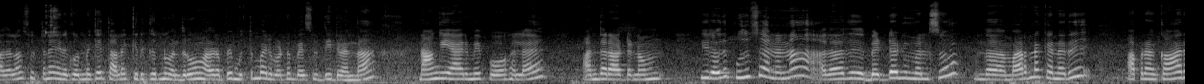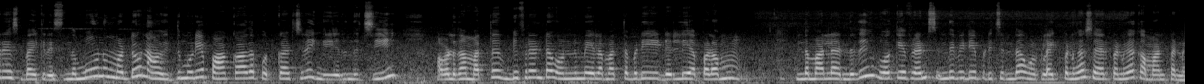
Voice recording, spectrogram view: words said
அதெல்லாம் சுற்றினா எனக்கு உண்மைக்கே தலை கிறுக்குன்னு வந்துடும் அதில் போய் முத்துமாரி மட்டும் போய் சுற்றிட்டு வந்தால் நாங்கள் யாருமே போகலை. அந்த ராட்டனம் இதில் வந்து புதுசாக என்னென்னா அதாவது பெட் அனிமல்ஸும் இந்த மரணக்கிணறு அப்புறம் கார் ரேஸ் பைக் ரேஸ் இந்த மூணு மட்டும் நான் இது முடிய பார்க்காத பொற்காட்சியில் இங்கே இருந்துச்சு. அவ்வளோதான் மற்ற டிஃப்ரெண்ட்டாக ஒன்றுமே இல்லை. மற்றபடி டெல்லி அப்பளம் இந்த மாதிரிலாம் இருந்தது. ஓகே ஃப்ரெண்ட்ஸ் இந்த வீடியோ பிடிச்சிருந்தா உங்களுக்கு லைக் பண்ணுங்கள் ஷேர் பண்ணுங்கள் கமெண்ட் பண்ணுங்கள்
